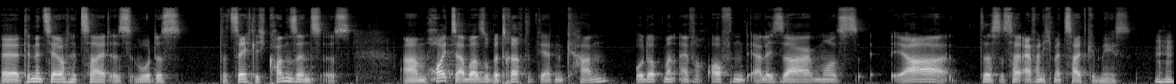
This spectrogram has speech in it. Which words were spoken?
äh, tendenziell auch eine Zeit ist, wo das tatsächlich Konsens ist. Ähm, heute aber so betrachtet werden kann, oder ob man einfach offen und ehrlich sagen muss, ja, das ist halt einfach nicht mehr zeitgemäß. Mhm.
